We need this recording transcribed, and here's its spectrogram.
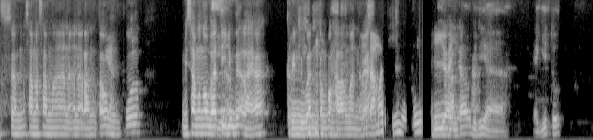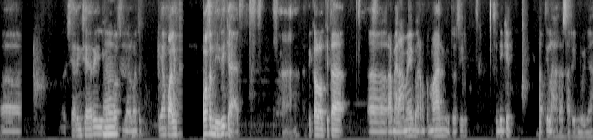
sem- sama-sama anak-anak rantau Iya. ngumpul bisa mengobati Iya. juga lah ya kerinduan kampung halaman ya. Sama-sama Iya, iya. jadi ya kayak gitu. Eh, sharing-sharing Hmm. atau segala macam. Yang paling kalau sendiri kan. Nah, tapi kalau kita eh, rame-rame bareng teman gitu sih sedikit lah rasa rindunya.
